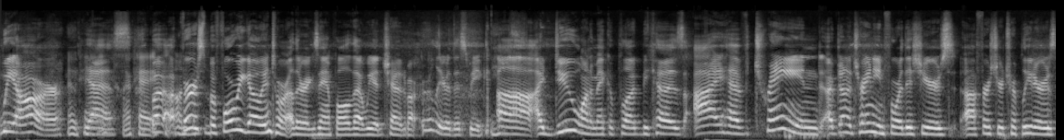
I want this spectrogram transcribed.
We are. Okay. Yes. Okay. But uh, first, before we go into our other example that we had chatted about earlier this week, uh, I do want to make a plug because I have trained, I've done a training for this year's uh, first year trip leaders,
